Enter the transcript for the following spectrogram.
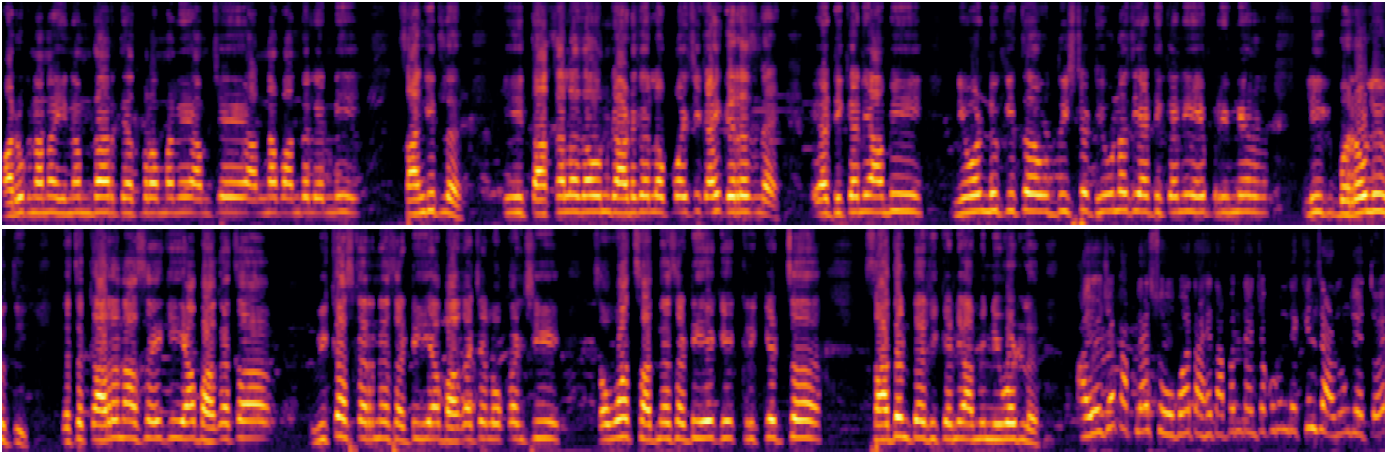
फारुख नाना इनामदार त्याचप्रमाणे आमचे अण्णा बांदल यांनी सांगितलं की ताकाला जाऊन गाडगं लपवायची काही गरज नाही. या ठिकाणी आम्ही निवडणुकीचं उद्दिष्ट ठेवूनच या ठिकाणी हे प्रीमियर लीग भरवली होती. त्याचं कारण असं आहे की या भागाचा विकास करण्यासाठी या भागाच्या लोकांशी संवाद साधण्यासाठी एक एक क्रिकेटचं साधन त्या ठिकाणी आम्ही निवडलं. आयोजक आपल्यासोबत आहेत. आपण त्यांच्याकडून देखील जाणून घेतोय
